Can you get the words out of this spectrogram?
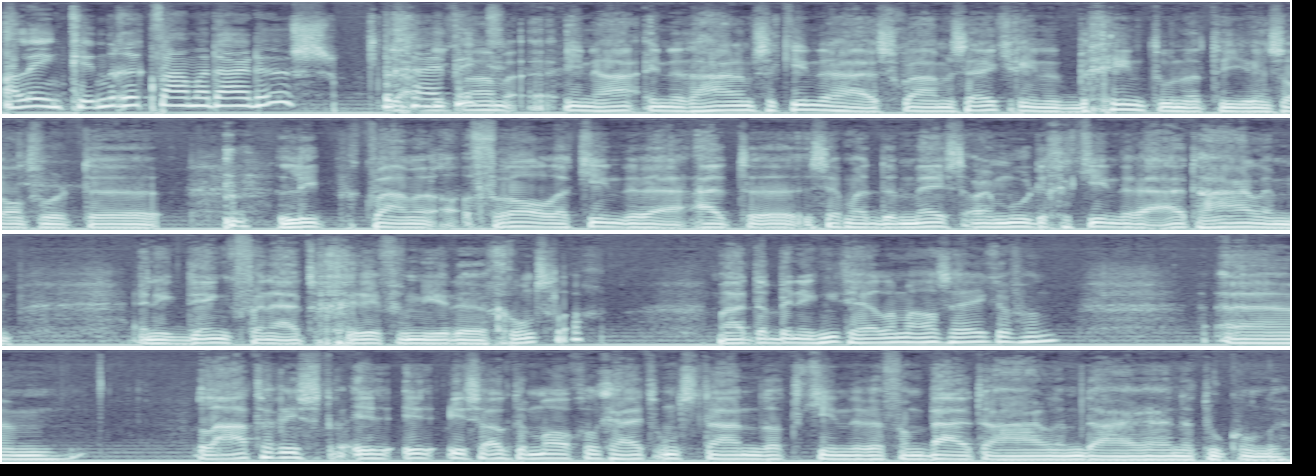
Alleen kinderen kwamen daar dus, begrijp ja, die ik? kwamen eh, in, Ha- in het Haarlemse kinderhuis kwamen zeker in het begin toen het hier in Zandvoort eh, liep, kwamen vooral eh, kinderen uit, zeg maar de meest armoedige kinderen uit Haarlem. En ik denk vanuit de gereformeerde grondslag. Maar daar ben ik niet helemaal zeker van. Ehm, later is, er, is, is ook de mogelijkheid ontstaan dat kinderen van buiten Haarlem daar naartoe konden.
